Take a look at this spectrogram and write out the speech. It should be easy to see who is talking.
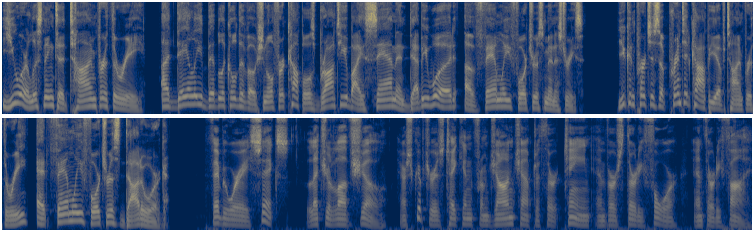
Speaker 1: You are listening to Time for Three, a daily biblical devotional for couples brought to you by Sam and Debbie Wood of Family Fortress Ministries. You can purchase a printed copy of Time for Three at FamilyFortress.org.
Speaker 2: February 6, Let Your Love Show. Our scripture is taken from John chapter 13 and verse 34 and 35.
